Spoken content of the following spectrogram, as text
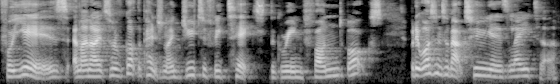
for years, and then I sort of got the pension. I dutifully ticked the green fund box, but it wasn't until about two years later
